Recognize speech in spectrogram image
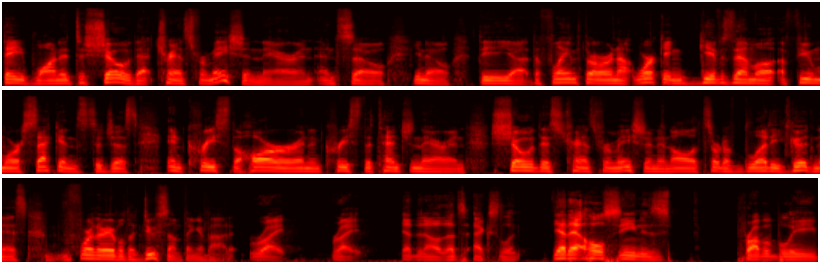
they wanted to show that transformation there. And and so you know the uh, the flamethrower not working gives them a, a few more seconds to just increase the horror and increase the tension there and show this transformation and all its sort of bloody goodness before they're able to do something about it. Right, right. Yeah, no, that's excellent. Yeah, that whole scene is probably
